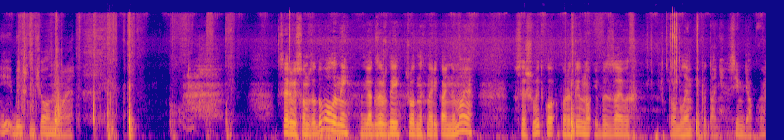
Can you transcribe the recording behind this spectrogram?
і більш нічого немає. Сервісом задоволений, як завжди, жодних нарікань немає. Все швидко, оперативно і без зайвих проблем і питань. Всім дякую.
